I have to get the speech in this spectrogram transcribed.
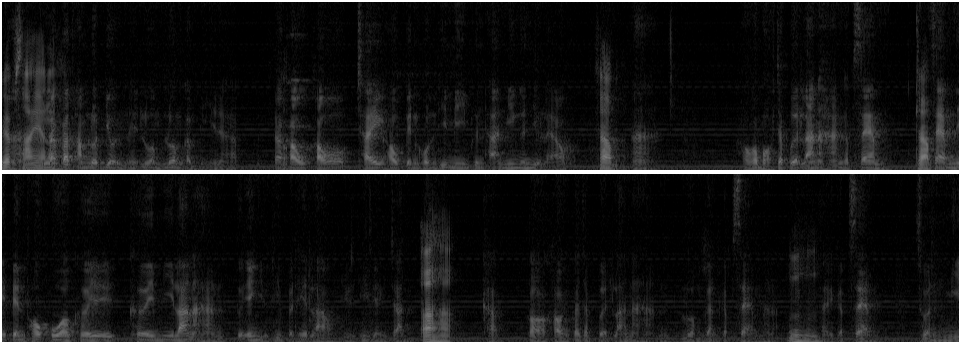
เว็บไซต์อะไรแล้วก็ทำรถยนต์เนี่ยร่วมร่วมกับหมีนะครับแต่เขาเขาชัยเขาเป็นคนที่มีพื้นฐานมีเงินอยู่แล้ว ครับอ่าเขาก็บอกจะเปิดร้านอาหารกับแซมครับแซมนี่เป็นพ่อครัวเคยเคยมีร้านอาหารตัวเองอยู่ที่ประเทศลาวอยู่ที่เวียงจันทร์อ่าฮะครับก็เขาก็จะเปิดร้านอาหารร่วมกันกับแซมนั่นแหละอืมไทยกับแซม ส่วนหมี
